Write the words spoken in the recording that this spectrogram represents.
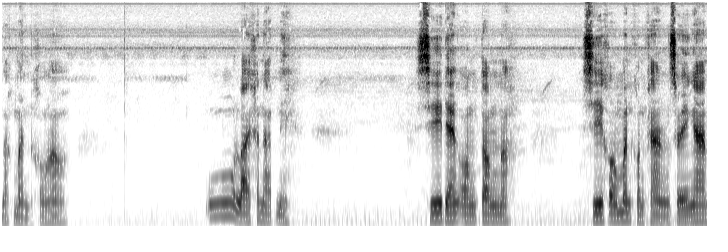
มักมันของเฮาโอ้ลายขนาดนี่สีแดงอองตองเนาะสีของมันค่อนข้างสวยงาม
